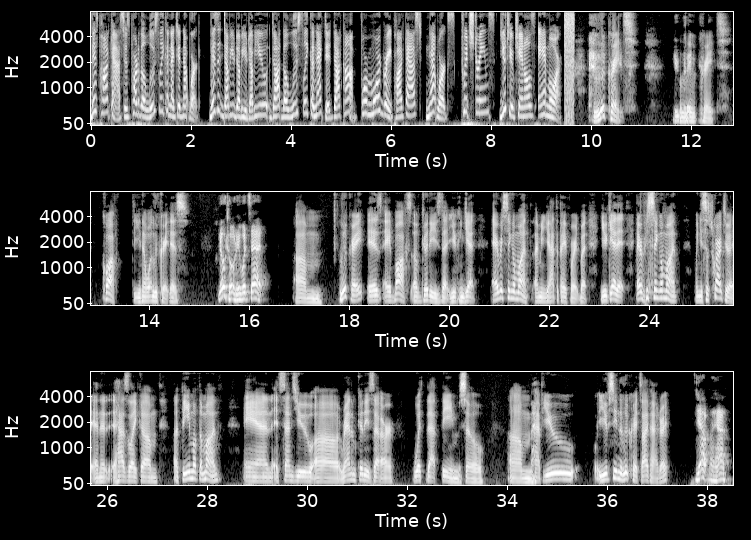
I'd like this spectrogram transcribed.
This podcast is part of the Loosely Connected Network. Visit www.thelooselyconnected.com for more great podcast networks, Twitch streams, YouTube channels, and more. Loot Crate. Loot Crate. Quack, do you know what Loot Crate is? No, Tony, what's that? Um, Loot Crate is a box of goodies that you can get every single month. I mean, you have to pay for it, but you get it every single month when you subscribe to it. And it, it has like, um, a theme of the month and it sends you, uh, random goodies that are with that theme. So, um, have you, you've seen the loot crates I've had, right? Yeah, I have.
